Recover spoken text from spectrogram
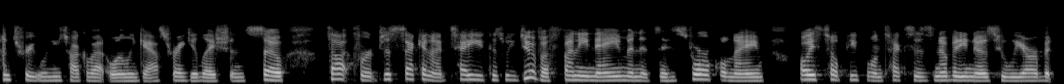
country when you talk about oil and gas regulations so thought for just a second I'd tell you because we do have a funny name and it's a historical name. Always tell people in Texas nobody knows who we are, but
